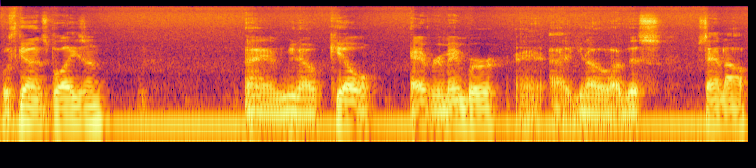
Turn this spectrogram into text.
with guns blazing, and you know kill every member, uh, you know of this standoff,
